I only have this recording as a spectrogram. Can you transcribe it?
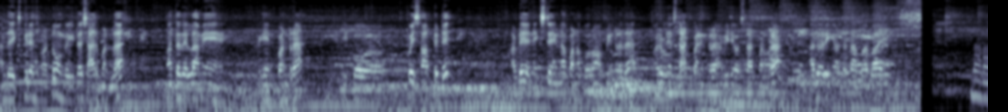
அந்த எக்ஸ்பீரியன்ஸ் மட்டும் உங்ககிட்ட ஷேர் பண்ணல. மற்றது எல்லாமே அகெயின் பண்ணுறேன் இப்போது போய் சாப்பிட்டுட்டு அப்படியே நெக்ஸ்ட் என்ன பண்ண போகிறோம் அப்படின்றத மறுபடியும் ஸ்டார்ட் பண்ணிடுறேன் வீடியோ ஸ்டார்ட் பண்ணுறேன் அது வரைக்கும் வந்துட்டா பாய் என்னடா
